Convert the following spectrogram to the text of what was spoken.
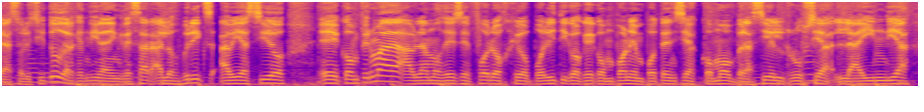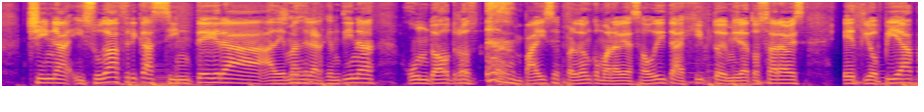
la solicitud de Argentina de ingresar a los BRICS había sido eh, confirmada. Hablamos de ese foro geopolítico que componen potencias como Brasil, Rusia, la India, China y Sudáfrica. Se integra, además de la Argentina, junto a otros países, perdón, como Arabia Saudita, Egipto, Emiratos Árabes, Etiopía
